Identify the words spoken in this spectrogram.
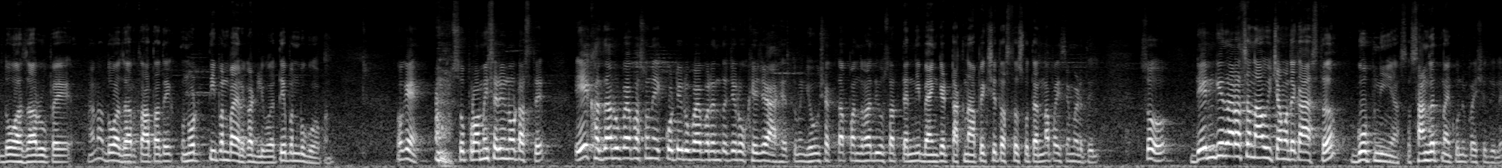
दो हजार रुपये है ना? दो हजारचा. आता ते नोट ती पण बाहेर काढली बघा. ते पण बघू आपण. ओके सो प्रॉमिसरी नोट असते. एक हजार रुपयापासून एक कोटी रुपयापर्यंतचे रोखे जे आहेत तुम्ही घेऊ शकता. पंधरा दिवसात त्यांनी बँकेत टाकणं अपेक्षित असतं सो त्यांना पैसे मिळतील. सो देणगीदाराचं नाव याच्यामध्ये काय असतं? गोपनीय असतं. सांगत नाही कोणी पैसे दिले.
